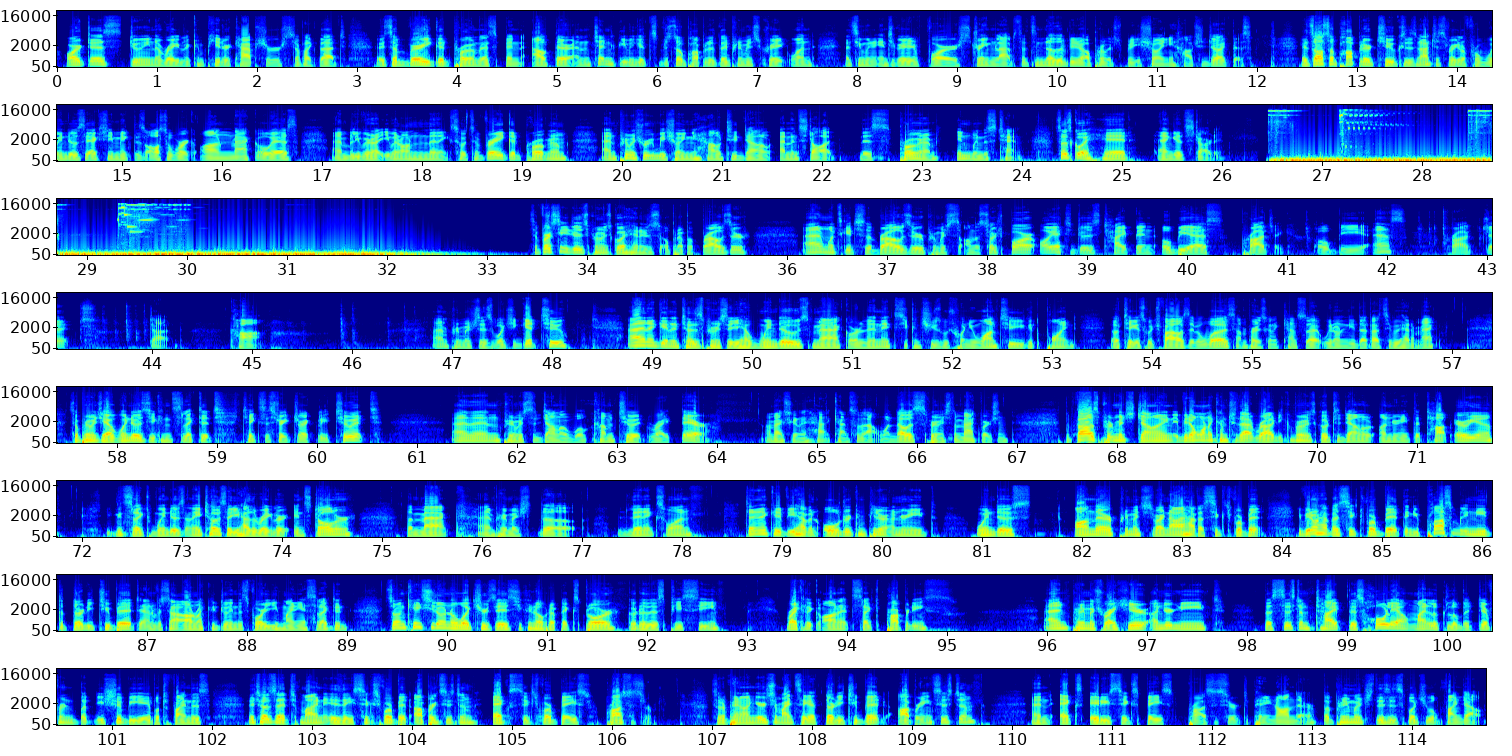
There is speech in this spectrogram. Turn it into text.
or just doing a regular computer capture, stuff like that. It's a very good program that's been out there, and technically even gets so popular that they pretty much create one that's even integrated for Streamlabs. That's another video I'll pretty much be showing you how to do like this. It's also popular too because it's not just regular for Windows. They actually make this also work on Mac OS, and believe it or not, even on Linux. So it's a very good program, and pretty much we're going to be showing you how to download and install it, this program in Windows 10. So let's go ahead and get started. So first thing you do is pretty much go ahead and just open up a browser. And once you get to the browser, pretty much on the search bar, all you have to do is type in OBS project. OBS project.com. And pretty much this is what you get to. And again, it tells us pretty much that you have Windows, Mac, or Linux. You can choose which one you want to. You get the point. It'll take us which files if it was. I'm pretty much going to cancel that. We don't need that. That's if we had a Mac. So pretty much you have Windows. You can select it. Takes us straight directly to it and then pretty much the download will come to it right there. I'm actually going to cancel that one. That was pretty much the Mac version. The file is pretty much downloading. If you don't want to come to that route, you can pretty much go to download underneath the top area. You can select Windows, and they tell us that you have the regular installer, the Mac, and pretty much the Linux one. Technically, if you have an older computer underneath Windows on there. Pretty much right now I have a 64-bit. If you don't have a 64-bit, then you possibly need the 32-bit, and if it's not automatically doing this for you, you might need. So in case you don't know what yours is, you can open up Explorer, go to this PC, right-click on it, select Properties, and pretty much right here underneath the system type, this whole layout might look a little bit different, but you should be able to find this. It tells that mine is a 64-bit operating system, x64 based processor. So depending on yours, you might say a 32-bit operating system an x86 based processor depending on there. But pretty much this is what you will find out.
